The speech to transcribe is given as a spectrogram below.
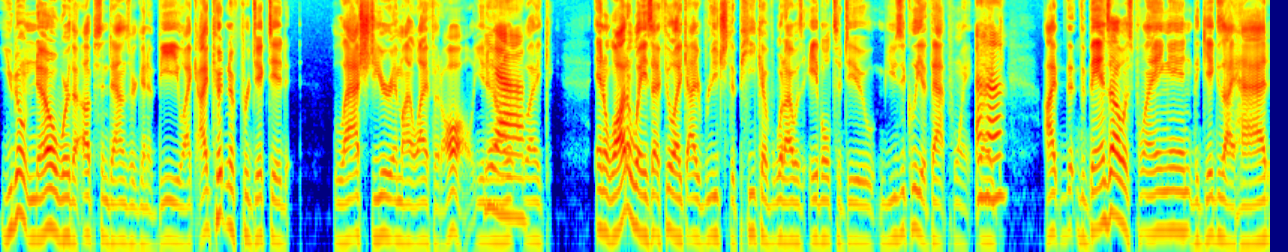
you don't know where the ups and downs are going to be. Like I couldn't have predicted last year in my life at all, you know? Yeah. Like in a lot of ways I feel like I reached the peak of what I was able to do musically at that point. Uh-huh. Like I the, the bands I was playing in, the gigs I had,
